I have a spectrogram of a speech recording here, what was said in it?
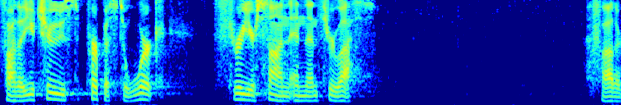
Father, you choose to purpose to work through your Son and then through us. Father,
